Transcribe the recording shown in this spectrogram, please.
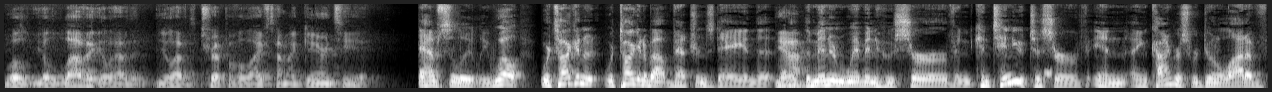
will you'll love it. You'll have the you'll have the trip of a lifetime. I guarantee it. Absolutely. Well, we're talking we're talking about Veterans Day and the, yeah. the, the men and women who serve and continue to serve in in Congress. We're doing a lot of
